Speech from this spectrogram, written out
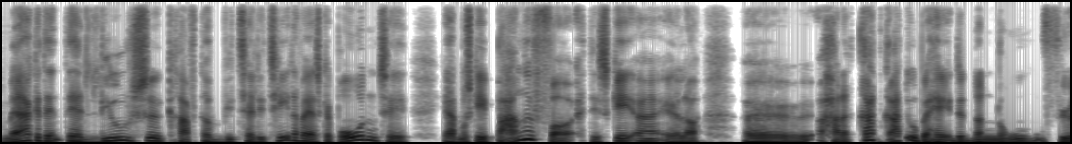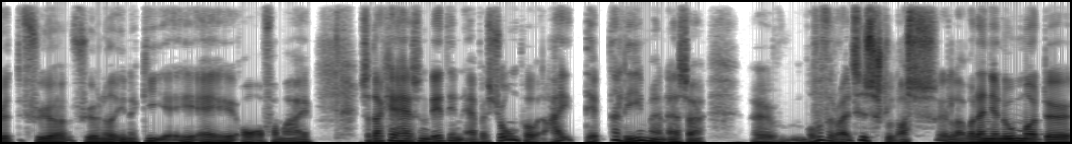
mærke den der livskraft og vitalitet, og hvad jeg skal bruge den til. Jeg er måske bange for, at det sker, eller øh, har det ret, ret ubehageligt, når nogen fyrer, fyrer, fyrer noget energi af, over for mig. Så der kan jeg have sådan lidt en aversion på, ej, dem der lige, mand, altså, øh, hvorfor vil du altid slås, eller hvordan jeg nu måtte, øh,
